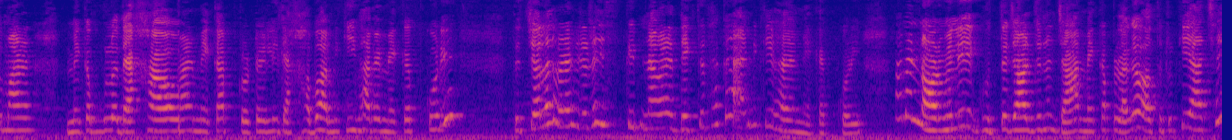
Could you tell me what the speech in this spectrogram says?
তোমার মেকআপগুলো দেখাও। আমার মেকআপ টোটালি দেখাবো। আমি কীভাবে মেকআপ করি? তো চলো তোমরা ভিডিওটা স্কিপ না করে দেখতে থাকো, আমি কীভাবে মেকআপ করি। আমার নর্মালি ঘুরতে যাওয়ার জন্য যা মেকআপ লাগে অতটুকুই আছে,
